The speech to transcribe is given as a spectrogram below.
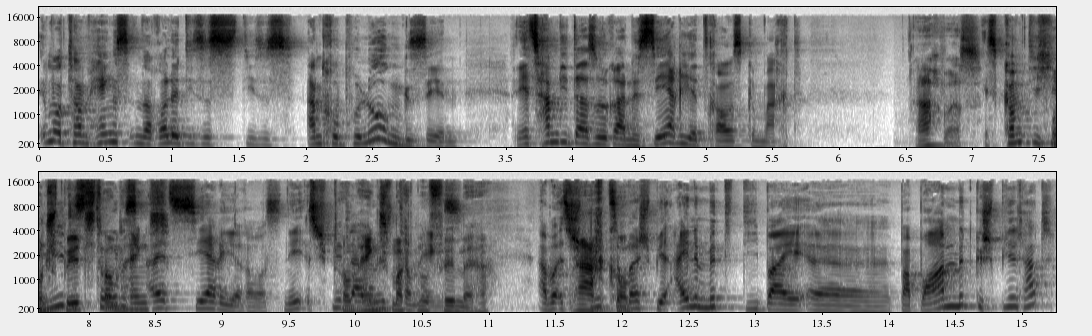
immer Tom Hanks in der Rolle dieses, dieses Anthropologen gesehen. Und jetzt haben die da sogar eine Serie draus gemacht. Ach was. Es kommt die Und Chemie spielt's des Tom Todes Hanks? als Serie raus. Nee, es spielt Tom Hanks nicht macht Tom nur Hanks. Filme, ja. Aber es Ach, spielt zum komm. Beispiel eine mit, die bei äh, Barbaren mitgespielt hat.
